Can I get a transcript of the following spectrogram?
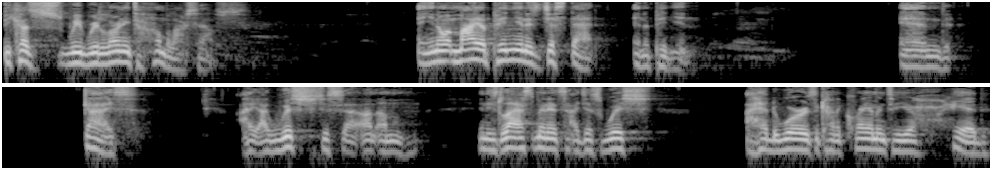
because we, we're learning to humble ourselves. And you know what? My opinion is just that an opinion. And guys, I, I wish just, uh, I'm, I'm, in these last minutes, I just wish I had the words to kind of cram into your head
